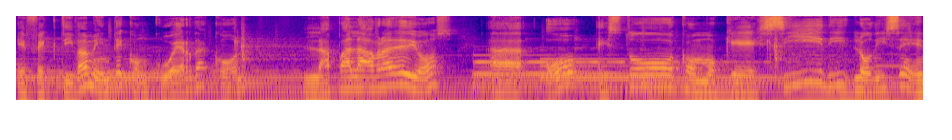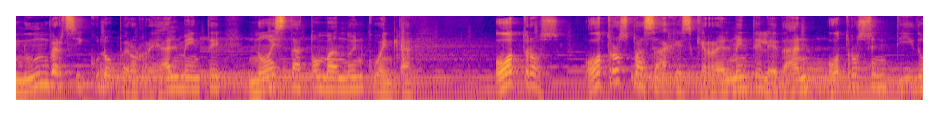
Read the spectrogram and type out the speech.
efectivamente concuerda con la palabra de Dios ah, o esto como que sí lo dice en un versículo pero realmente no está tomando en cuenta otros otros pasajes que realmente le dan otro sentido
